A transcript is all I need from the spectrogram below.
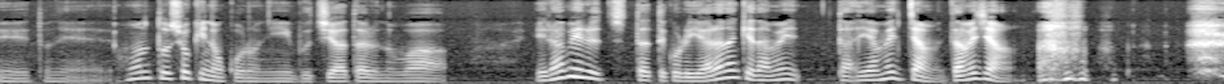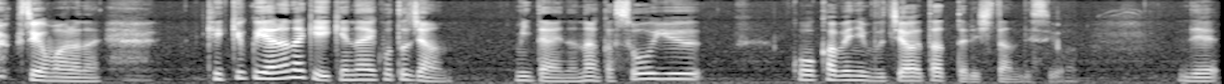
えっ、ー、とねほんと初期の頃にぶち当たるのは選べるっつったってこれやらなきゃダメだやめちゃうダメじゃん。口が回らない。結局やらなきゃいけないことじゃん。みたいななんかそういうこう壁にぶち当たったりしたんですよ。で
